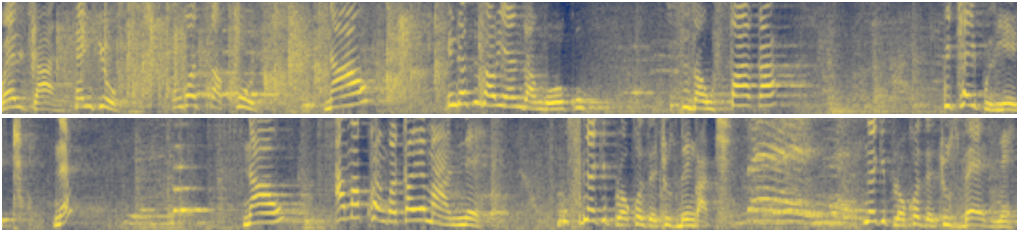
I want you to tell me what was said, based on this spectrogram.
Well done. Thank you. Enkosi kakhulu. Now into esizawuyenza ngoku sizawufaka kwitheyibhuli yethu, ne? Now amakhwenkwe xa emane kufuneka iibhloko zethu zibe ngaphi? Funeka iibhlokho zethu zibe ne.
